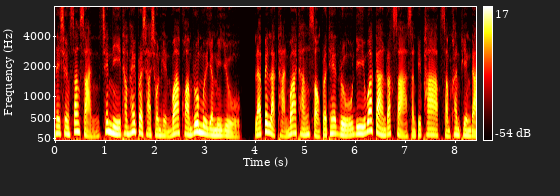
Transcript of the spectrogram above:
ในเชิงสร้างสรรค์ เช่นนี้ทำให้ประชาชนเห็นว่าความร่วมมือยังมีอยู่ และเป็นหลักฐานว่าทั้งสองประเทศรู้ดีว่าการรักษาสันติภาพสำคัญเพียงใด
